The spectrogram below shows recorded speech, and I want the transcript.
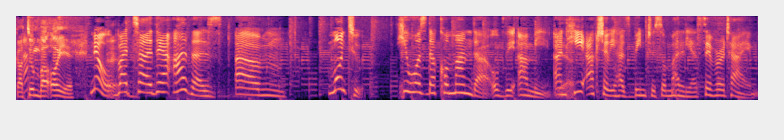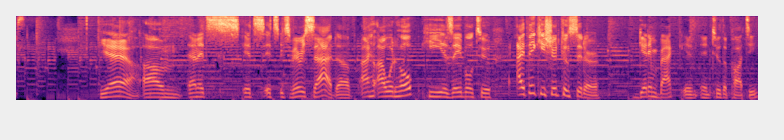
Katumba Oye. no, but uh, there are others. Um, Muntu. He was the commander of the army, and Yeah. he actually has been to Somalia several times. Yeah, um, and it's it's it's it's very sad. Uh, I I would hope he is able to. I think he should consider getting back in, into the party.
